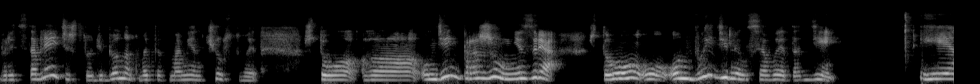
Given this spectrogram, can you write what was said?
представляете, что ребенок в этот момент чувствует, что э, он день прожил не зря, что он выделился в этот день. И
